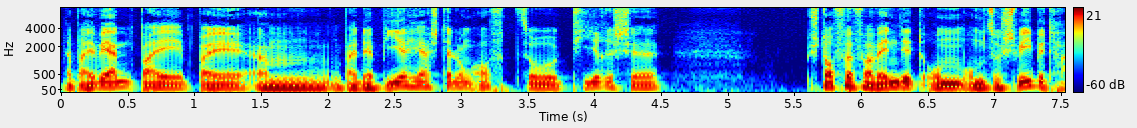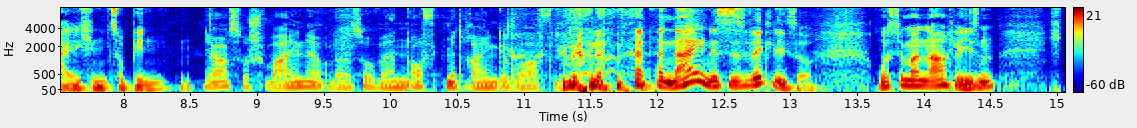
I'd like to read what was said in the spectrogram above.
Dabei werden bei, bei, ähm, bei der Bierherstellung oft so tierische Stoffe verwendet, um, um so Schwebeteilchen zu binden. Ja, so Schweine oder so werden oft mit reingeworfen. Nein, es ist wirklich so. Musste man nachlesen. Ich,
